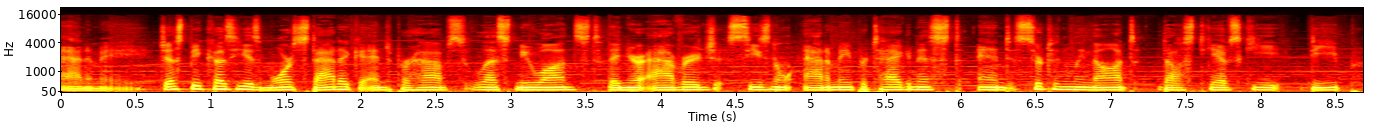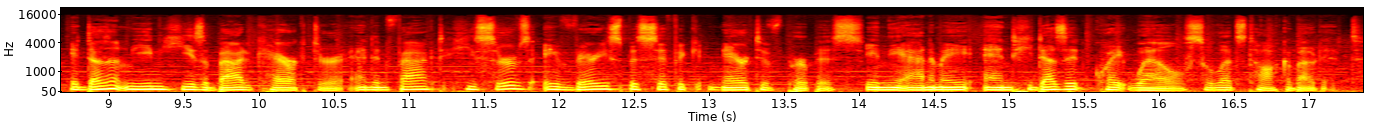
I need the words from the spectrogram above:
anime. Just because he is more static and perhaps less nuanced than your average seasonal anime protagonist, and certainly not Dostoevsky deep, it doesn't mean he's a bad character, and in fact, he serves a very specific narrative purpose in the anime, and he does it quite well, so let's talk about it.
